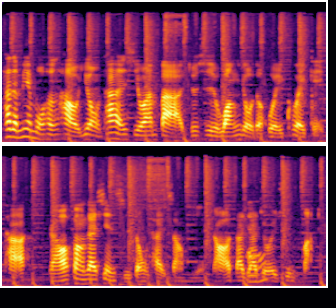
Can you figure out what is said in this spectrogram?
她的面膜很好用，她很喜欢把就是网友的回馈给她，然后放在现实动态上面，然后大家就会去买。哦，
